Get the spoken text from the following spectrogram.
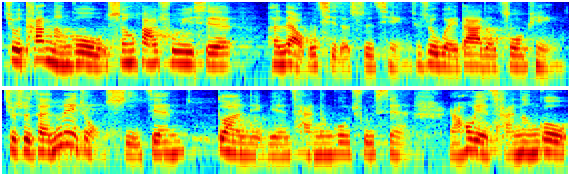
就他能够生发出一些很了不起的事情，就是伟大的作品，就是在那种时间段里面才能够出现，然后也才能够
